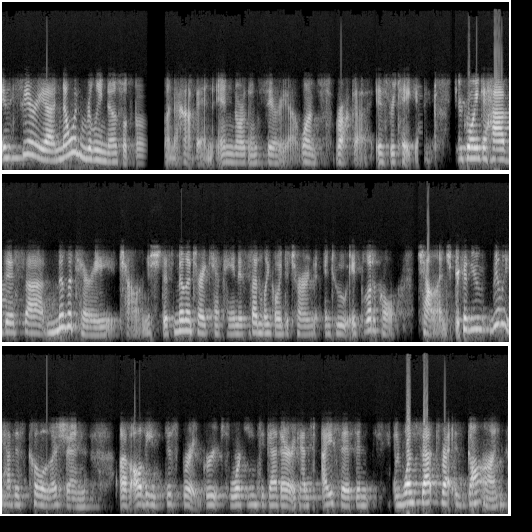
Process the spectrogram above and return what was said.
In Syria, no one really knows what's going to happen in northern Syria once Raqqa is retaken. You're going to have this uh, military challenge. This military campaign is suddenly going to turn into a political challenge because you really have this coalition of all these disparate groups working together against ISIS. And, and once that threat is gone,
